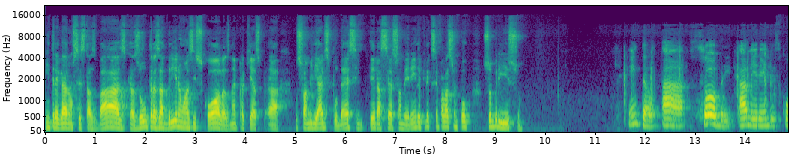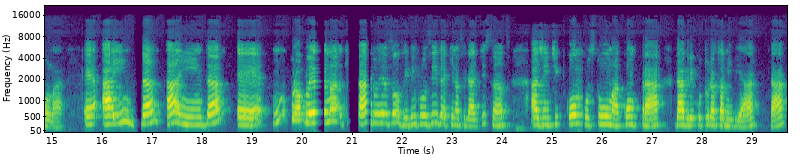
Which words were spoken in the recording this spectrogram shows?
entregaram cestas básicas, outras abriram as escolas, né, para que as, a, os familiares pudessem ter acesso à merenda. Eu queria que você falasse um pouco sobre isso. Então, a, sobre a merenda escolar, é, ainda, ainda é um problema que está resolvido. Inclusive, aqui na cidade de Santos, a gente costuma comprar da agricultura familiar, tá?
